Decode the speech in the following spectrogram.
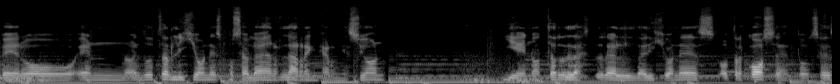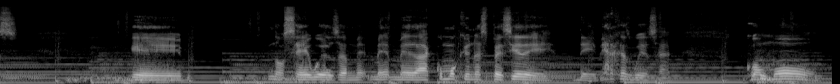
Pero en, otras religiones, pues se habla de la reencarnación y en otras religiones otra cosa. Entonces, no sé, güey, o sea, me, da como que una especie de, de vergas, güey, o sea, como...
